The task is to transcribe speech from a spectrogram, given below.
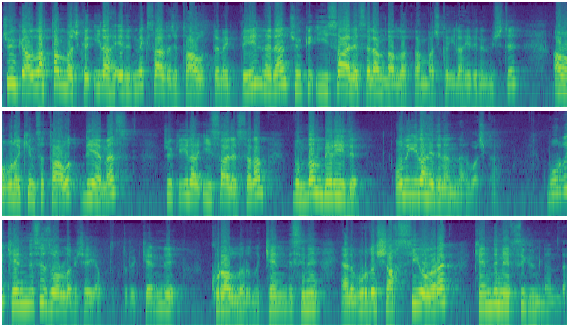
Çünkü Allah'tan başka ilah edinmek sadece tağut demek değil. Neden? Çünkü İsa aleyhisselam da Allah'tan başka ilah edinilmişti. Ama buna kimse tağut diyemez. Çünkü ilah İsa aleyhisselam bundan beriydi. Onu ilah edinenler başka. Burada kendisi zorla bir şey yaptırtırıyor. Kendi kurallarını, kendisini yani burada şahsi olarak kendi nefsi gündemde.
